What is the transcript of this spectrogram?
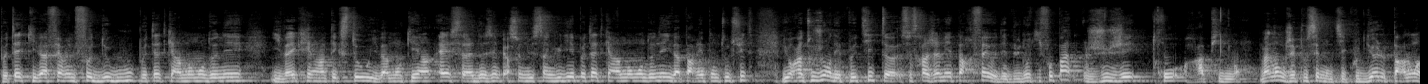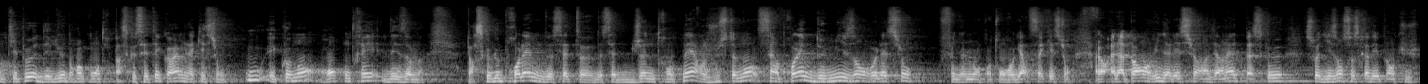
peut-être qu'il va faire une faute de goût, peut-être qu'à un moment donné, il va écrire un texto, il va manquer un S à la deuxième personne du singulier, peut-être qu'à un moment donné, il va pas répondre tout de suite. Il y aura toujours des petites, euh, ce sera jamais parfait au début. Donc il faut pas juger trop rapidement. Maintenant que j'ai poussé mon petit coup de gueule, parlons un petit peu des lieux de rencontre parce que c'était quand même la question. Où et comment rencontrer des hommes? Parce que le problème de cette, de cette jeune trentenaire, justement, c'est un problème de mise en relation finalement quand on regarde sa question. Alors elle n'a pas envie d'aller sur internet parce que soi-disant ce serait des plans cul.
